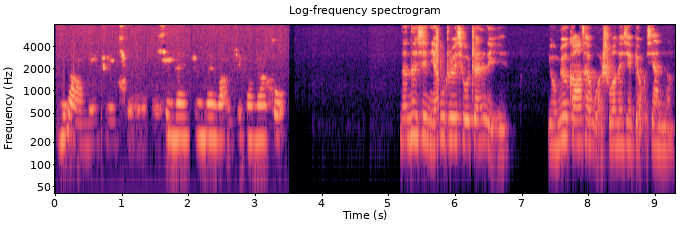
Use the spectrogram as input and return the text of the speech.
以往没追求，现在正在往这方面够。那那些年不追求真理，有没有刚才我说那些表现呢？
